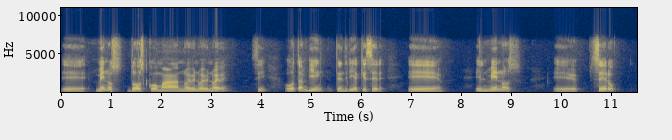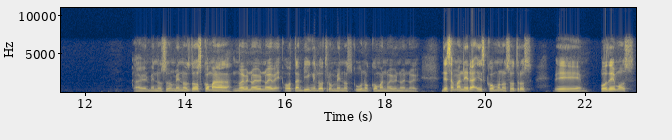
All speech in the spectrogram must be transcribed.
eh, menos 2,999, ¿sí? O también tendría que ser eh, el menos 0, a ver, menos, menos 2,999 o también el otro menos 1,999. De esa manera es como nosotros eh, podemos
